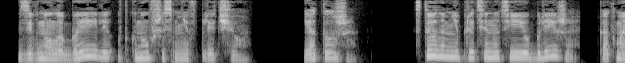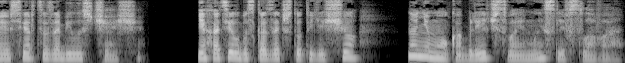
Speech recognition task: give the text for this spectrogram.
— зевнула Бейли, уткнувшись мне в плечо. «Я тоже». Стоило мне притянуть ее ближе, как мое сердце забилось чаще. Я хотел бы сказать что-то еще, но не мог облечь свои мысли в слова.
